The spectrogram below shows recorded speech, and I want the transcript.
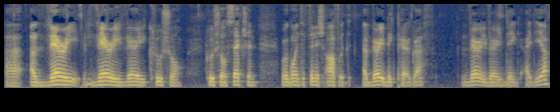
uh, a very, very, very crucial, crucial section. We're going to finish off with a very big paragraph very, very big idea.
